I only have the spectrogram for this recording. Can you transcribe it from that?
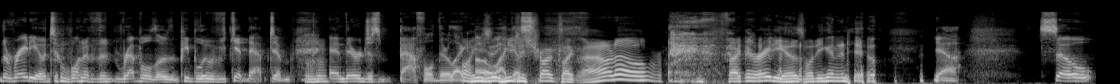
the radio to one of the rebels or the people who've kidnapped him, mm-hmm. and they're just baffled. They're like, Well, "Oh, I he guess just shrugs like, I don't know, fucking radios. What are you gonna do? Yeah. So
